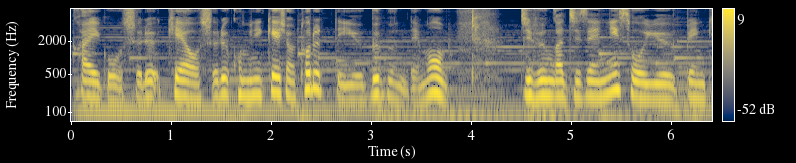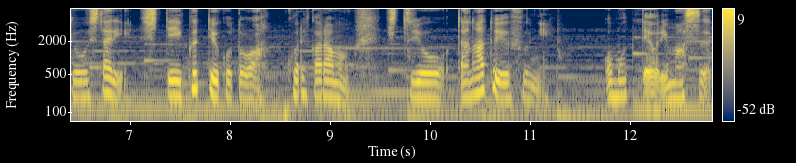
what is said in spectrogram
介護をするケアをするコミュニケーションを取るっていう部分でも自分が事前にそういう勉強をしたりしていくっていうことはこれからも必要だなというふうに思っております。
